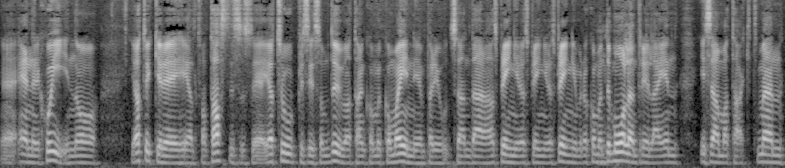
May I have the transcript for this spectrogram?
eh, energin. Och jag tycker det är helt fantastiskt att se. Jag tror precis som du att han kommer komma in i en period sen där han springer och springer och springer men då kommer inte målen trilla in i samma takt. Men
